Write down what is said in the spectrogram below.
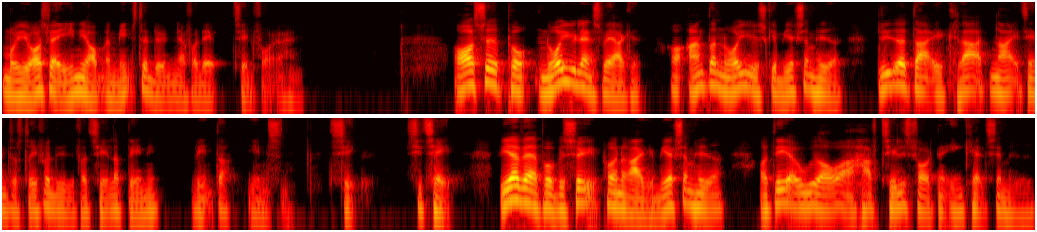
må vi også være enige om, at mindstelønnen er for lav, tilføjer han. Også på Nordjyllandsværket og andre nordjyske virksomheder lyder der et klart nej til industriforlidet, fortæller Benny Winter Jensen. Citat. Vi har været på besøg på en række virksomheder, og derudover har haft tillidsfolkene indkaldt til møde.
